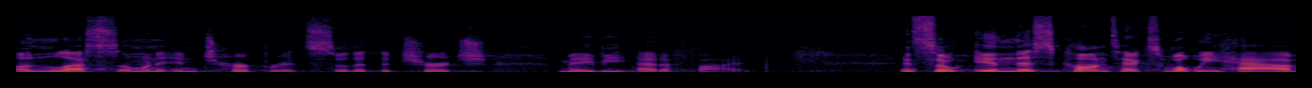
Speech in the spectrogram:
unless someone interprets, so that the church may be edified. And so, in this context, what we have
